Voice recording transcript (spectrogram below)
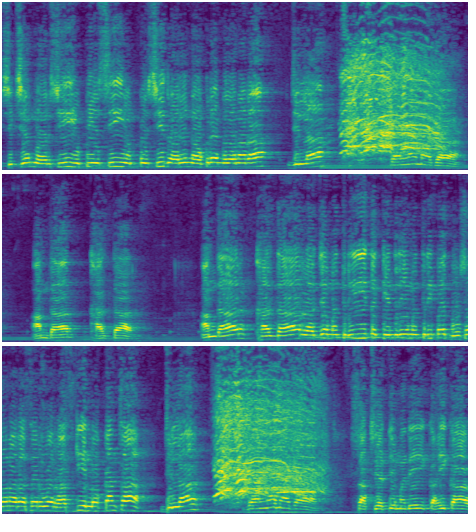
शिक्षण महर्षी युपीएससी एमपीएससी द्वारे नोकऱ्या मिळवणारा जिल्हा जालना माझा आमदार खासदार. आमदार खासदार राज्यमंत्री तर केंद्रीय मंत्रीपद भूषवणारा सर्व राजकीय लोकांचा जिल्हा जालना माझा साक्षरतेमध्ये काही काळ.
